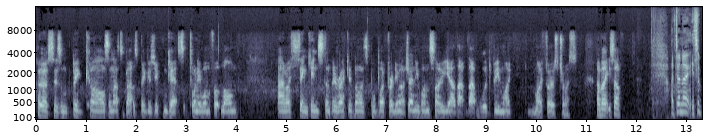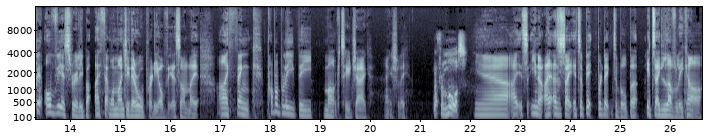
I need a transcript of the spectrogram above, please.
hearses and big cars, and that's about as big as you can get. It's 21 foot long, and I think instantly recognisable by pretty much anyone. So yeah, that that would be my my first choice. How about yourself? I don't know. It's a bit obvious, really, but I think, well, mind you, they're all pretty obvious, aren't they? I think probably the Mark II Jag, actually. From Morse. Yeah, I, it's you know, I, as I say, it's a bit predictable, but it's a lovely car.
